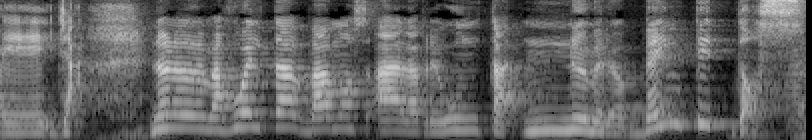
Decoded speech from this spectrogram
ya, no le doy más vuelta, vamos a la pregunta número 22.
